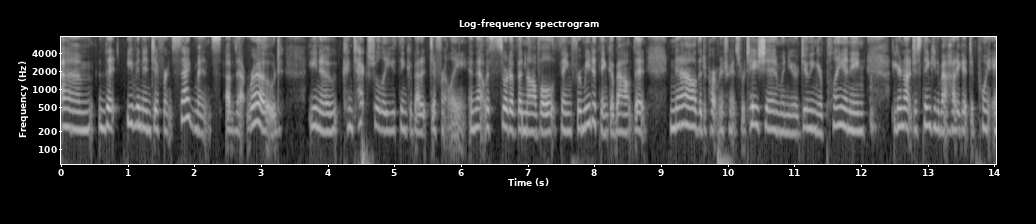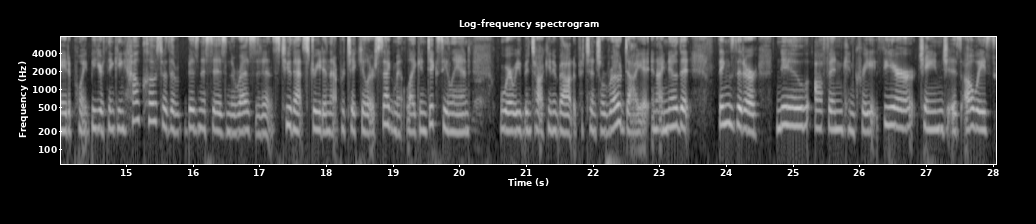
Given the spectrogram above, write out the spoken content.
Um, that even in different segments of that road, you know, contextually you think about it differently. And that was sort of a novel thing for me to think about that now the Department of Transportation, when you're doing your planning, you're not just thinking about how to get to point A to point B, you're thinking how close are the businesses and the residents to that street in that particular segment, like in Dixieland, where we've been talking about a potential road diet. And I know that things that are new often can create fear. Change is always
